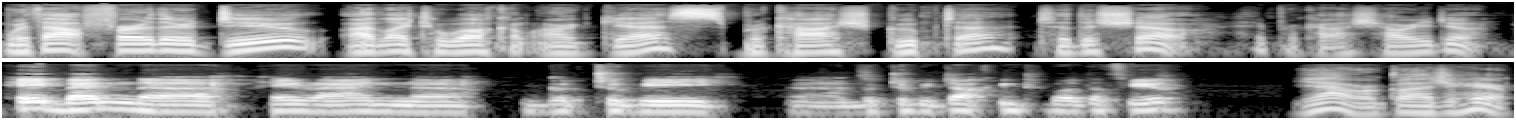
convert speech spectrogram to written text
Without further ado, I'd like to welcome our guest, Prakash Gupta, to the show. Hey, Prakash, how are you doing? Hey, Ben. Uh, hey, Ryan. Uh, good to be uh, good to be talking to both of you. Yeah, we're glad you're here.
